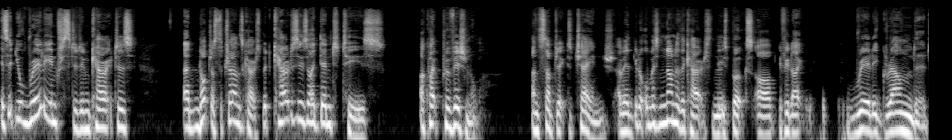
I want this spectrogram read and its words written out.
is that you're really interested in characters, and not just the trans characters, but characters whose identities are quite provisional and subject to change. I mean, you know, almost none of the characters in these books are, if you like, really grounded.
